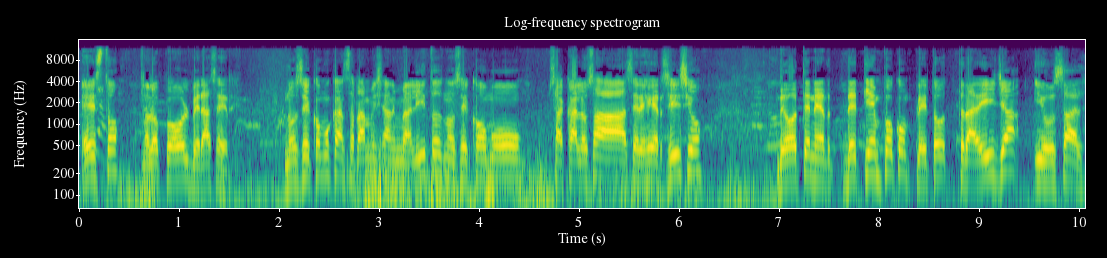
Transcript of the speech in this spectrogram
esto no lo puedo volver a hacer. No sé cómo cansar a mis animalitos, no sé cómo sacarlos a hacer ejercicio. Debo tener de tiempo completo tradilla y bozal.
